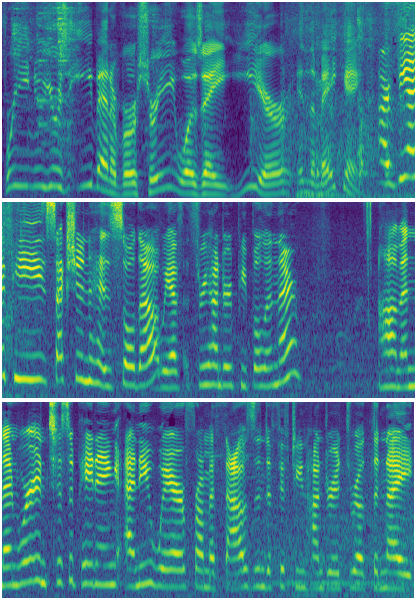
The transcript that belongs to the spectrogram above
free New Year's Eve anniversary was a year in the making. Our VIP section has sold out. We have 300 people in there. Um, and then we're anticipating anywhere from 1,000 to 1,500 throughout the night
